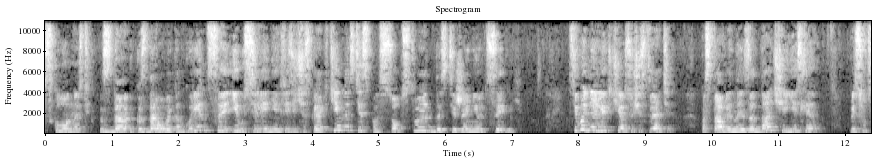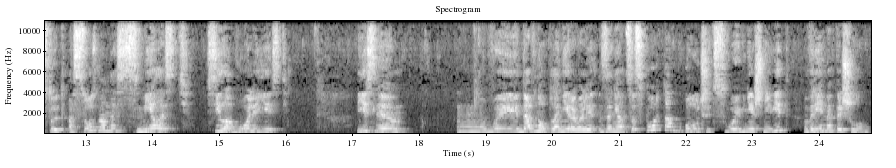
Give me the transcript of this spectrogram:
Склонность к здоровой конкуренции и усиление физической активности способствует достижению целей. Сегодня легче осуществлять поставленные задачи, если присутствует осознанность, смелость, сила воли есть. Если вы давно планировали заняться спортом, улучшить свой внешний вид, время пришло.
